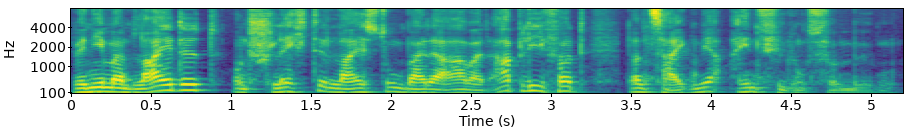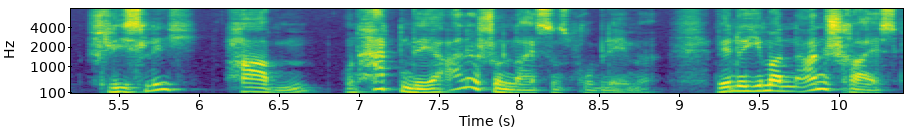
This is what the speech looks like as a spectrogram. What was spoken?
Wenn jemand leidet und schlechte Leistung bei der Arbeit abliefert, dann zeigen wir Einfühlungsvermögen. Schließlich haben und hatten wir ja alle schon Leistungsprobleme. Wenn du jemanden anschreist,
